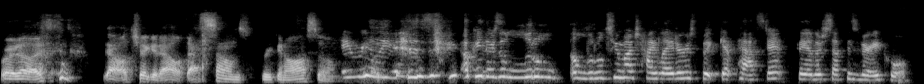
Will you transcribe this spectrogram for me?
right on. Yeah, I'll check it out. That sounds freaking awesome. It really is. okay, there's a little a little too much highlighters, but get past it. The other stuff is very cool.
